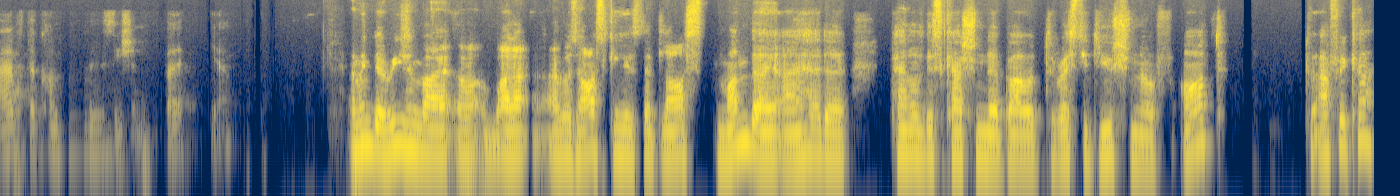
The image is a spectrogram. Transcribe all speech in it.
have the conversation. But yeah. I mean, the reason why, uh, why I, I was asking is that last Monday I had a panel discussion about restitution of art to Africa,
